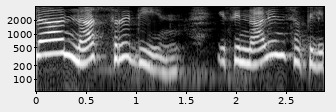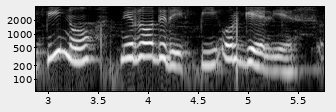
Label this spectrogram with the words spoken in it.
Mula Nasreddin, isinalin sa Filipino ni Roderick P. Orgelles.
